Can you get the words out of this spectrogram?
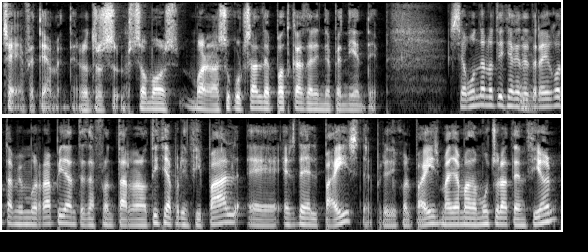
Sí, efectivamente. Nosotros somos, bueno, la sucursal de podcast del Independiente. Segunda noticia que te traigo, también muy rápida, antes de afrontar la noticia principal, eh, es del País, del periódico El País. Me ha llamado mucho la atención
